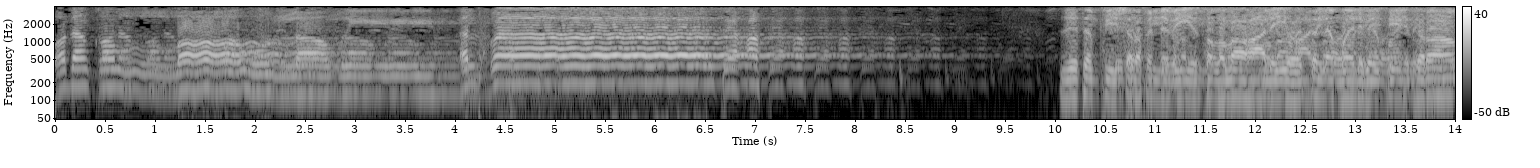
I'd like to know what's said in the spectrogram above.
صدق الله العظيم. الفاتحة. زيتا في شرف النبي صلى الله عليه وسلم وآل بيته الكرام.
